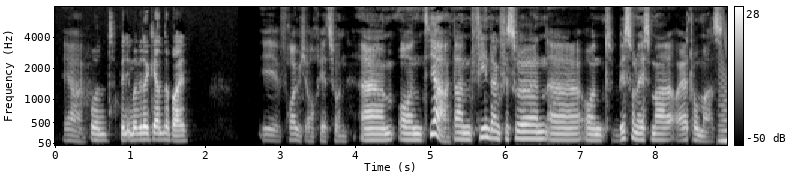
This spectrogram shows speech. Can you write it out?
Ja, und bin immer wieder gern dabei. ich freue mich auch jetzt schon. Ähm, und ja, dann vielen Dank fürs Zuhören äh, und bis zum nächsten Mal, euer Thomas.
